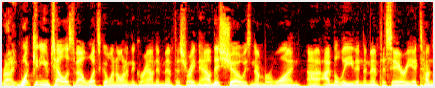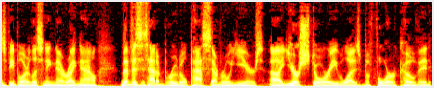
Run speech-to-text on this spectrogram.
Right. What can you tell us about what's going on in the ground in Memphis right now? This show is number one, uh, I believe, in the Memphis area. Tons of people are listening there right now. Memphis has had a brutal past several years. Uh, your story was before COVID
